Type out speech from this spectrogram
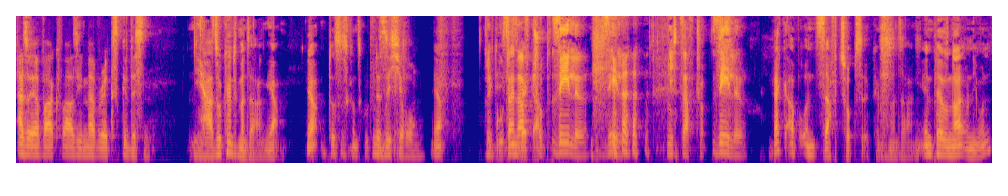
Also er war quasi Mavericks Gewissen. Ja, so könnte man sagen, ja. Ja, das ist ganz gut. Eine. Sicherung. Ja. Richtig, gute sein Saftschub. Backup. Seele. Seele. Nicht Saftschub. Seele. Backup und Saftschubse, könnte man sagen, in Personalunion.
